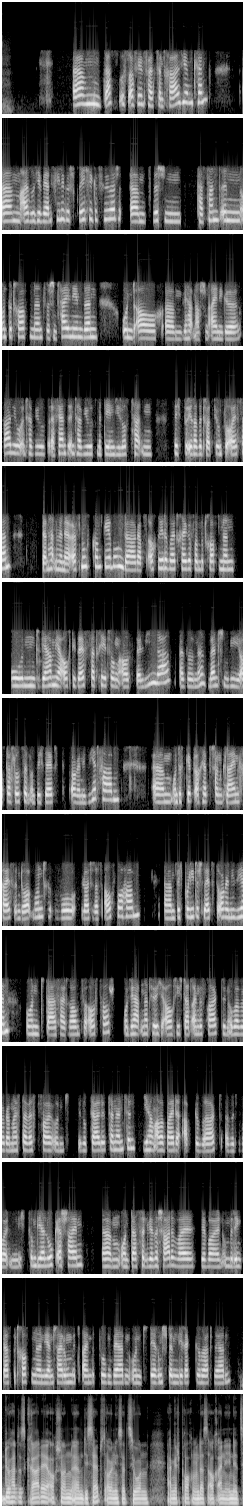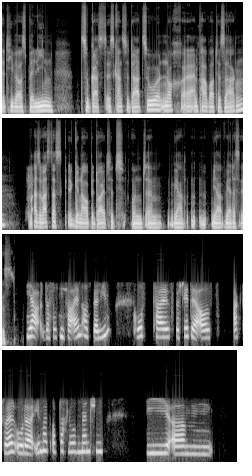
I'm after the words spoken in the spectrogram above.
Ähm, das ist auf jeden Fall zentral hier im Camp. Ähm, also hier werden viele Gespräche geführt ähm, zwischen PassantInnen und Betroffenen, zwischen Teilnehmenden und auch, ähm, wir hatten auch schon einige Radiointerviews oder Fernsehinterviews mit denen, die Lust hatten, sich zu ihrer Situation zu äußern. Dann hatten wir eine Eröffnungskundgebung, da gab es auch Redebeiträge von Betroffenen. Und wir haben ja auch die Selbstvertretung aus Berlin da, also ne, Menschen, die obdachlos sind und sich selbst organisiert haben. Ähm, und es gibt auch jetzt schon einen kleinen Kreis in Dortmund, wo Leute das auch vorhaben ähm, sich politisch selbst zu organisieren. Und da ist halt Raum für Austausch. Und wir hatten natürlich auch die Stadt angefragt, den Oberbürgermeister Westphal und die Sozialdezernentin. Die haben aber beide abgesagt. Also die wollten nicht zum Dialog erscheinen. Ähm, und das finden wir sehr schade, weil wir wollen unbedingt, dass Betroffene in die Entscheidung mit einbezogen werden und deren Stimmen direkt gehört werden. Du hattest gerade auch schon ähm, die Selbstorganisation angesprochen, dass auch eine Initiative aus Berlin zu Gast ist. Kannst du dazu noch äh, ein paar Worte sagen? Also was das genau bedeutet und ähm, ja, ja, wer das ist? Ja, das ist ein Verein aus Berlin. Großteils besteht er aus aktuell oder ehemals obdachlosen Menschen, die ähm,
